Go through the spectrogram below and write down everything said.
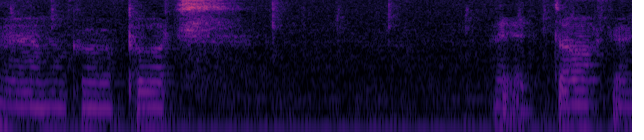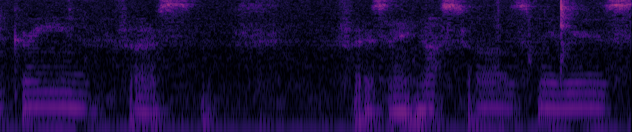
um, we'll go to put like a darker green for for his nostrils, maybe his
